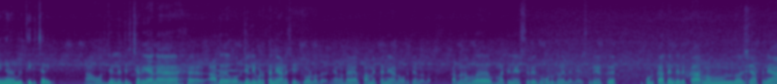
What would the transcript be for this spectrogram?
എങ്ങനെ നമ്മൾ തിരിച്ചറിയും? ആ ഒറിജിനൽ തിരിച്ചറിയാൻ അത് ഒറിജിനൽ ഇവിടെ തന്നെയാണ് ശരിക്കും ഉള്ളത്. ഞങ്ങളുടെ ഫാമിൽ തന്നെയാണ് ഒറിജിനൽ ഉള്ളത്. കാരണം നമ്മൾ മറ്റ് നഴ്സറിയൊക്കെ കൊടുക്കുന്നില്ല? നഴ്സറിയൊക്കെ കൊടുക്കാത്തതിന്റെ ഒരു കാരണം എന്ന് വെച്ചാൽ പിന്നെ ആ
